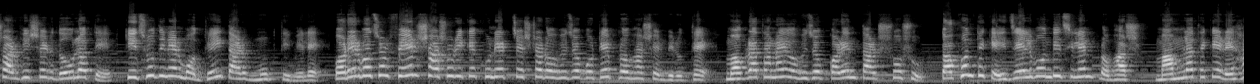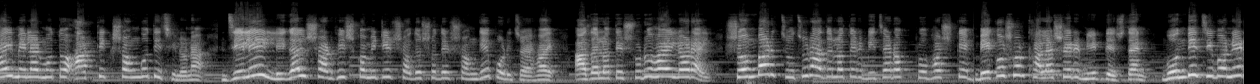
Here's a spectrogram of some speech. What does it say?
সার্ভিসের দৌলতে কিছুদিনের মধ্যেই তার মুক্তি মেলে। পরের বছর ফের শাশুড়িকে খুনের চেষ্টার অভিযোগ ওঠে প্রভাসের বিরুদ্ধে। মগরা থানায় অভিযোগ করেন তার শ্বশুর। তখন থেকেই জেলবন্দি ছিলেন প্রভাস। মামলা থেকে রেহাই মেলার মতো আর্থিক সঙ্গতি ছিল না। জেলেই লিগাল সার্ভিস কমিটির সদস্যদের সঙ্গে পরিচয় হয়। আদালতে শুরু হয় লড়াই। সোমবার চুচুর আদালতের বিচারক প্রভাসকে বেকসুর খালাসের নির্দেশ দেন। বন্দি জীবনের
